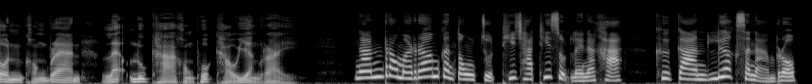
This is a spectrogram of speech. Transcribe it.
ตนของแบรนด์ และลูกค้าของพวกเขาอย่างไร งั้นเรามาเริ่มกันตรงจุดที่ชัดที่สุดเลยนะคะ คือการเลือกสนามรบ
